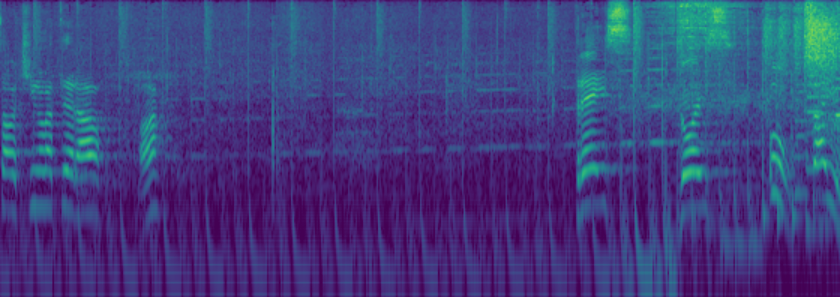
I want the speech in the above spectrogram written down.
saltinho lateral, ó. 3, 2, 1. Saiu.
